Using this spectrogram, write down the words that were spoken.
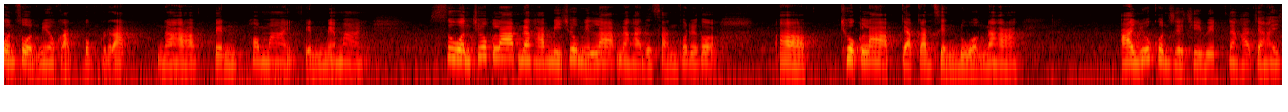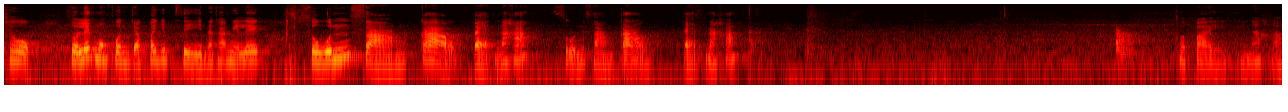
คนโสดมีโอกาสพบรักนะคะ เป็นพ่อไม้เป็นแม่ไม้ส่วนโชคลาภนะคะ มีโชคมีลาภนะคะเดอะสันก็เรียกว่าโชคลาภจากการเสี่ยงดวงนะคะ อายุคนเสียชีวิตนะคะ จะให้โชค ส่วนเลขมงคลจากป้ายิบซีนะคะ มีเลข 0398 นะคะ 0398 นะคะ ต่อไปนี่นะคะ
